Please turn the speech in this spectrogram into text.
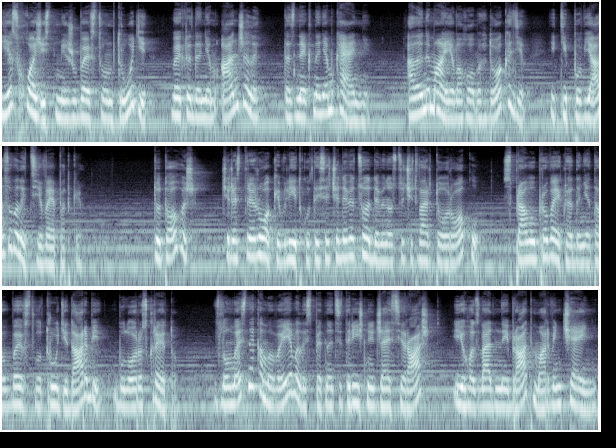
Є схожість між убивством Труді, викраденням Анджели та зникненням Кенні, але немає вагомих доказів, які б пов'язували ці випадки. До того ж, через три роки влітку 1994 року справу про викрадення та вбивство Труді Дарбі було розкрито. Зловмисниками виявились 15-річний Джесі Раш і його зведений брат Марвін Чейні.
